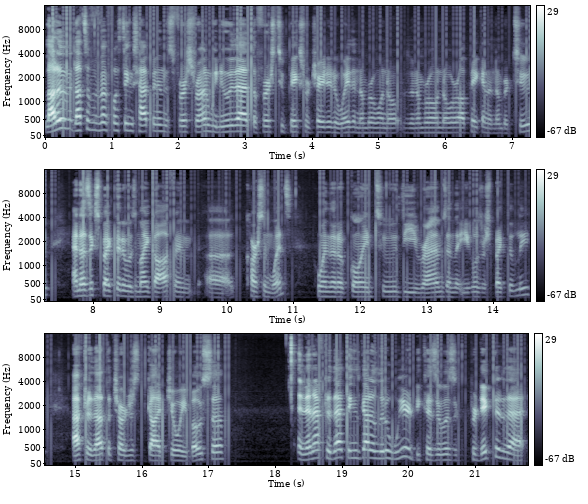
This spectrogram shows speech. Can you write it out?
A lot of lots of eventful things happen in this first round. We knew that the first two picks were traded away, the number one the number one overall pick and the number two. And as expected, it was Mike Goff and uh, Carson Wentz who ended up going to the Rams and the Eagles respectively. After that, the Chargers got Joey Bosa. And then after that, things got a little weird because it was predicted that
